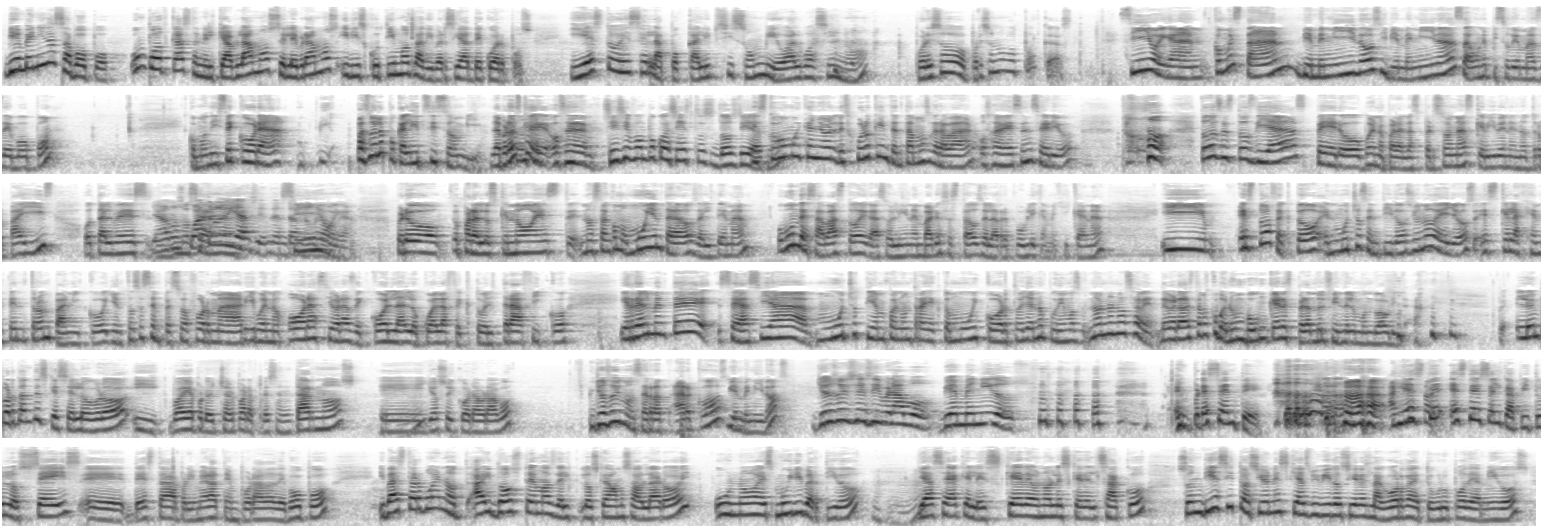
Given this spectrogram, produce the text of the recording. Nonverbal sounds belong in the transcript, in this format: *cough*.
Bienvenidas a Bopo, un podcast en el que hablamos, celebramos y discutimos la diversidad de cuerpos. Y esto es el apocalipsis zombie o algo así, ¿no? *laughs* Por eso, por eso no hubo podcast. Sí, oigan, ¿cómo están? Bienvenidos y bienvenidas a un episodio más de Bopo. Como dice Cora, pasó el apocalipsis zombie. La verdad es que, o sea, Sí, sí, fue un poco así estos dos días. estuvo ¿no? muy cañón. Les juro que intentamos grabar, o sea, es en serio. To- Todos estos días, pero bueno, para las personas que viven en otro país o tal vez Llevamos no cuatro hagan- días intentando Sí, oigan. Pero para los que no, este, no están como muy enterados del tema, hubo un desabasto de gasolina en varios estados de la República Mexicana. Y esto afectó en muchos sentidos y uno de ellos es que la gente entró en pánico y entonces empezó a formar y bueno, horas y horas de cola, lo cual afectó el tráfico. Y realmente se hacía mucho tiempo en un trayecto muy corto, ya no pudimos, no, no, no saben, de verdad estamos como en un búnker esperando el fin del mundo ahorita. *laughs* Lo importante es que se logró y voy a aprovechar para presentarnos. Eh, Yo soy Cora Bravo. Yo soy Montserrat Arcos, bienvenidos. Yo soy Ceci Bravo, bienvenidos. *laughs* En presente. *laughs* Y este, este es el capítulo 6 eh, de esta primera temporada de Bopo. Y va a estar bueno. Hay dos temas de los que vamos a hablar hoy. Uno es muy divertido, ya sea que les quede o no les quede el saco. Son 10 situaciones que has vivido si eres la gorda de tu grupo de amigos.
